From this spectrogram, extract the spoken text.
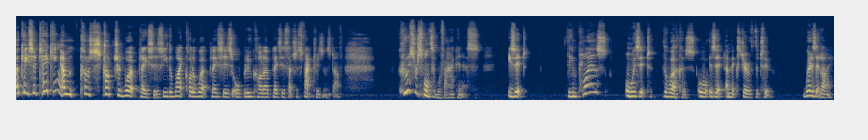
Okay, so taking um kind of structured workplaces, either white collar workplaces or blue collar places such as factories and stuff, who's responsible for happiness? Is it the employers or is it the workers or is it a mixture of the two? Where does it lie?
